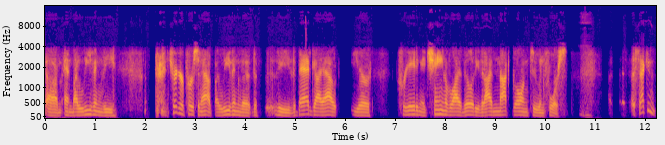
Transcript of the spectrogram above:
um, and by leaving the trigger person out, by leaving the, the the the bad guy out, you're creating a chain of liability that I'm not going to enforce. Mm-hmm. A second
